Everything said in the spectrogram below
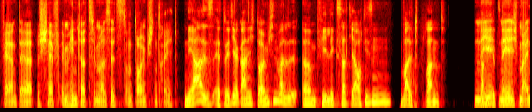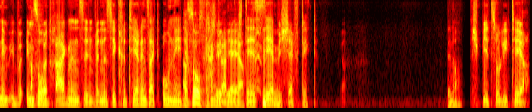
während der Chef im Hinterzimmer sitzt und Däumchen dreht. Ja, er dreht ja gar nicht Däumchen, weil ähm, Felix hat ja auch diesen Waldbrand. Nee, nee, ich meine im, über, im so. übertragenen Sinn. Wenn eine Sekretärin sagt, oh nee, der Ach so, Boss kann gerade ja, ja. nicht, der ist sehr beschäftigt, Genau. spielt solitär.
